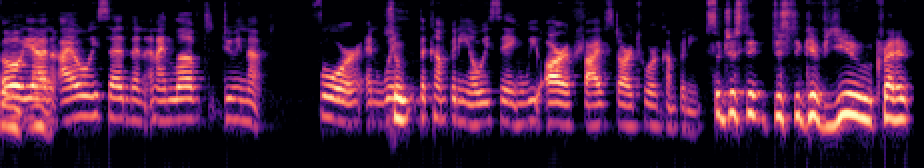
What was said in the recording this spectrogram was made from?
Oh yeah, uh, and I always said that, and I loved doing that for and with So- the company. Always saying we are a five star tour company. so just to just to give you credit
